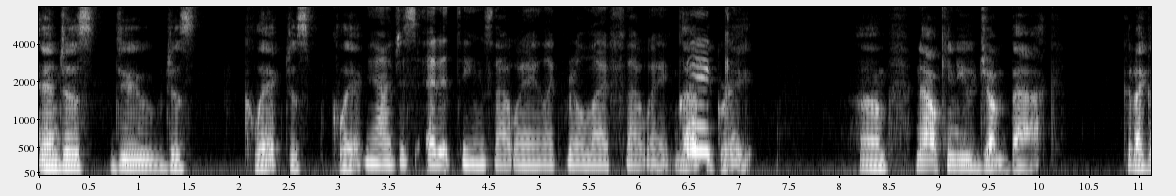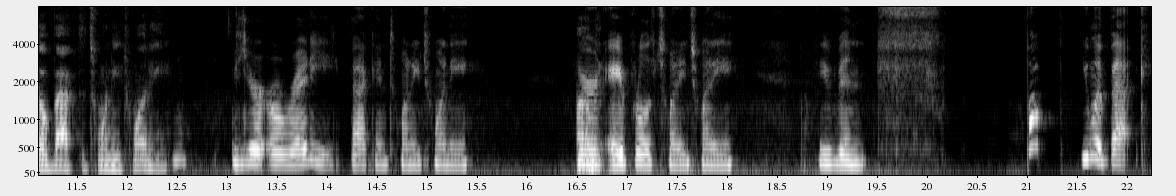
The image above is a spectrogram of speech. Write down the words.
and just do just click just click Yeah, just edit things that way, like real life that way. Click. that'd be great um, now can you jump back could I go back to 2020 You're already back in 2020. You're Um, in April of 2020. You've been. Pop! You went back.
